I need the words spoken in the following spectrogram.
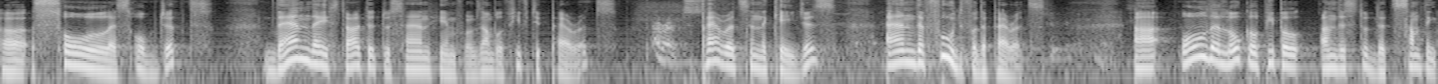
uh, soulless objects. Then they started to send him, for example, 50 parrots Parrots. parrots in the cages and the food for the parrots. Uh, all the local people understood that something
